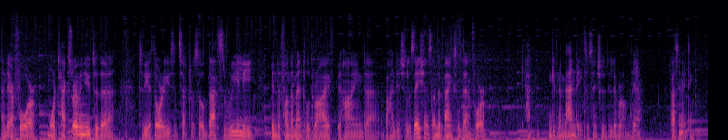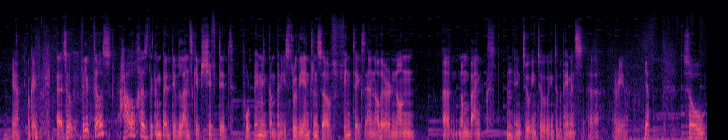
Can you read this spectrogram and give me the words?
and therefore more tax revenue to the to the authorities, etc. So that's really been the fundamental drive behind uh, behind digitalizations, and the banks have therefore have been given a mandate to essentially deliver on that. Yeah, fascinating. Yeah. Okay. Uh, so, Philip, tell us how has the competitive landscape shifted for payment companies through the entrance of fintechs and other non uh, non banks into into into the payments uh, arena? Yeah. So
